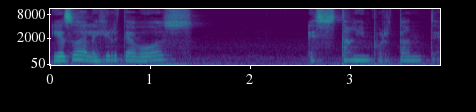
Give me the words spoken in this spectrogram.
Y eso de elegirte a vos es tan importante.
